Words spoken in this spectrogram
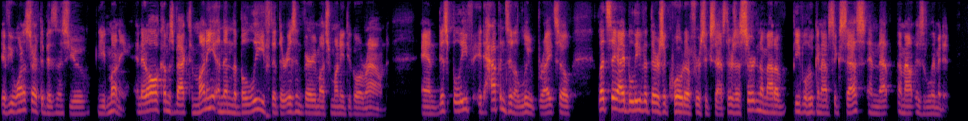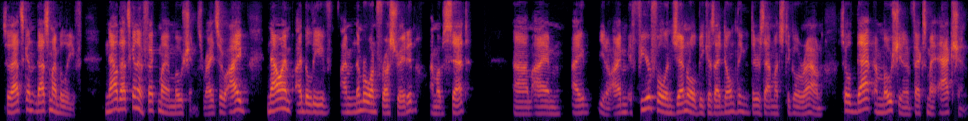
If you want to start the business, you need money. And it all comes back to money and then the belief that there isn't very much money to go around. And this belief, it happens in a loop, right? So let's say I believe that there's a quota for success. There's a certain amount of people who can have success and that amount is limited. So that's going to that's my belief now that's going to affect my emotions right? So i now i'm i believe i'm number one frustrated. I'm upset. Um, i'm i you know i'm fearful in general because i don't think there's that much to go around. So that emotion affects my action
